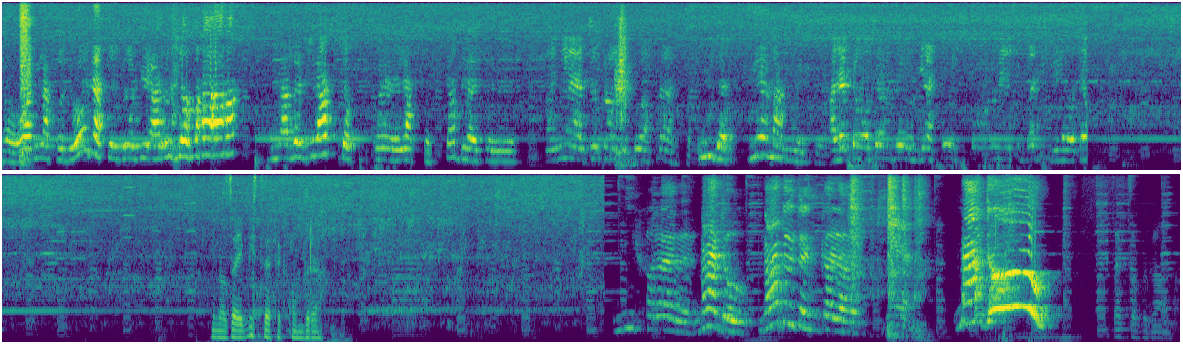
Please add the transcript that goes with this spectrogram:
No ładna podłoga się zrobiła różowa. Nawet laptop, e, laptop, tablet. e, A nie, to to by była starsza. Idę, nie mam jeszcze. Ale to od razu jak już to jest będzie od I no zajebisty efekt Ombre. Ni cholery, na dół, na dół ten kolor. Nie, Na dół! tak to wygląda.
